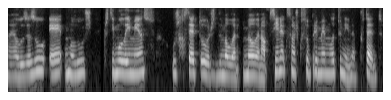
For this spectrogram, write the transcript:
É? A luz azul é uma luz que estimula imenso os receptores de melanopsina, que são os que suprimem melatonina. Portanto,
